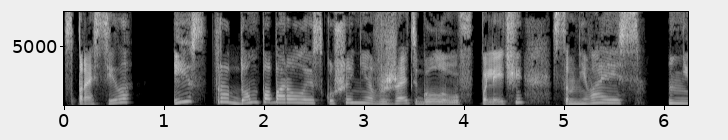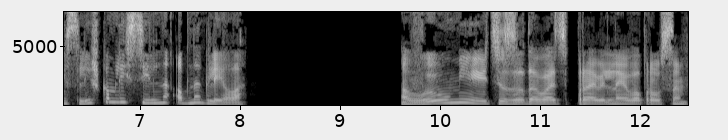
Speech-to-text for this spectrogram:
Спросила и с трудом поборола искушение вжать голову в плечи, сомневаясь, не слишком ли сильно обнаглела. «Вы умеете задавать правильные вопросы,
